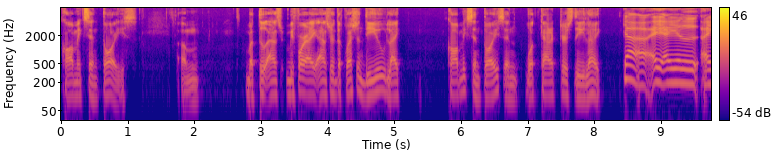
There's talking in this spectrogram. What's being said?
comics and toys. Um, but to answer before I answer the question, do you like comics and toys and what characters do you like? Yeah, I I I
